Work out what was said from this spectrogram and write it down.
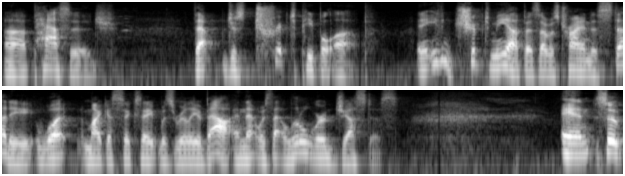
uh, passage that just tripped people up. And it even tripped me up as I was trying to study what Micah 6 8 was really about, and that was that little word justice. And so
